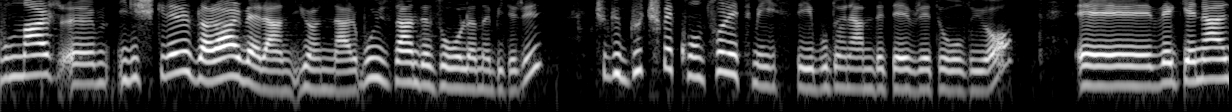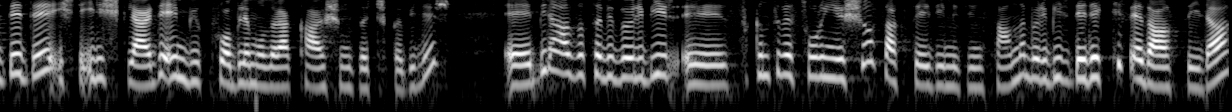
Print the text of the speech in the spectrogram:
bunlar e, ilişkilere zarar veren yönler. Bu yüzden de zorlanabiliriz. Çünkü güç ve kontrol etme isteği bu dönemde devrede oluyor. Ee, ve genelde de işte ilişkilerde en büyük problem olarak karşımıza çıkabilir. Ee, biraz da tabii böyle bir e, sıkıntı ve sorun yaşıyorsak sevdiğimiz insanla böyle bir dedektif edasıyla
